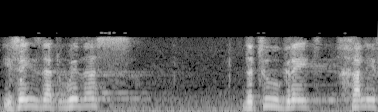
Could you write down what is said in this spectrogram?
He says that with us, the two great Khalif,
